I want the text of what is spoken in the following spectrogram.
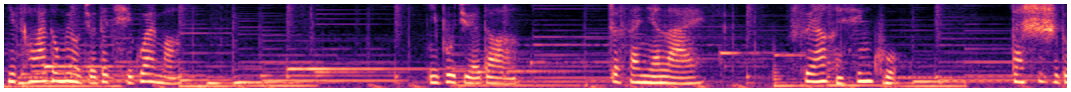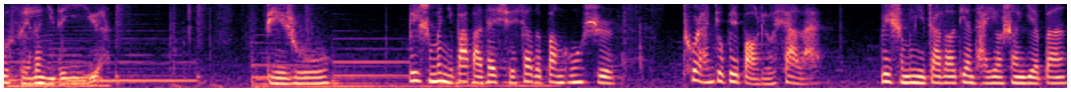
你从来都没有觉得奇怪吗？你不觉得这三年来虽然很辛苦，但事事都随了你的意愿。比如，为什么你爸爸在学校的办公室突然就被保留下来？为什么你炸到电台要上夜班，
